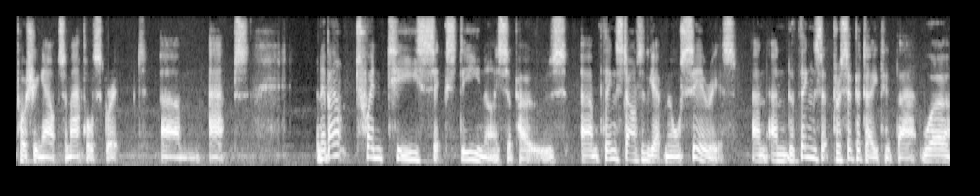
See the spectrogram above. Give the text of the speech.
pushing out some Apple AppleScript um, apps. And about 2016, I suppose, um, things started to get more serious. And, and the things that precipitated that were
